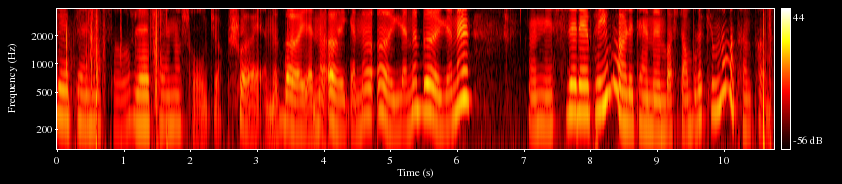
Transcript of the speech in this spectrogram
RP nasıl? RP nasıl olacak? Şöyle mi? Böyle mi? Öyle mi? Öyle mi? Böyle mi? Hani size RP'yi mi öğreteyim en baştan? Bırakayım ama tanıtalım.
